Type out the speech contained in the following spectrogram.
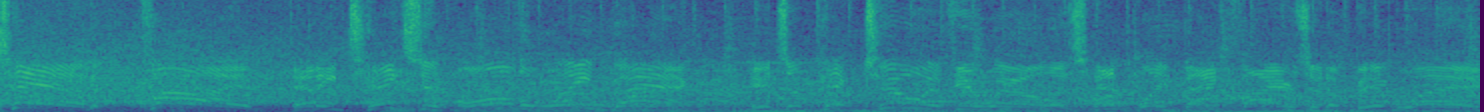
10, 5, and he takes it all the way back. It's a pick two, if you will, as head play backfires in a big way.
